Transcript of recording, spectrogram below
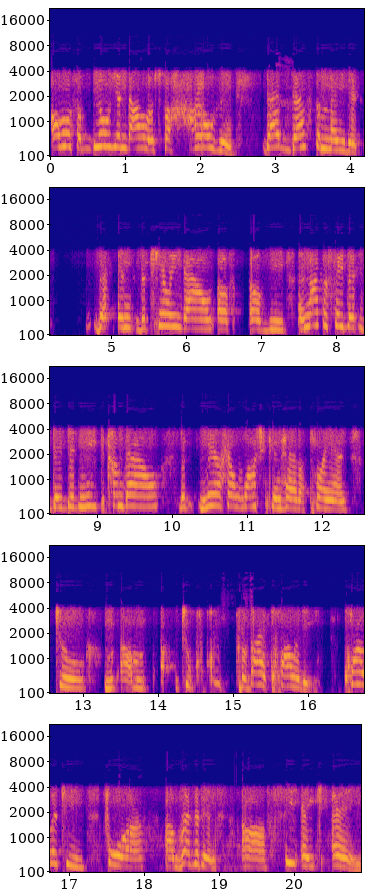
almost a billion dollars for housing. That decimated that and the tearing down of of the and not to say that they didn't need to come down, but Mayor Harold Washington had a plan to um, uh, to provide quality quality for um, residents of CHA,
